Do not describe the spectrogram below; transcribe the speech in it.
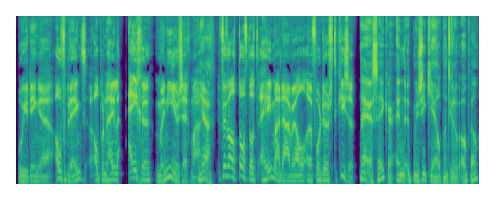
hoe je dingen overbrengt op een hele eigen manier, zeg maar. Ja. Ik vind het wel tof dat Hema daar wel voor durft te kiezen. Ja, zeker. En het muziekje helpt natuurlijk ook wel.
